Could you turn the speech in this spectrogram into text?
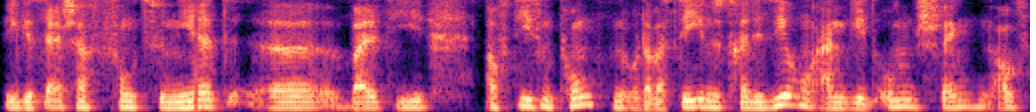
wie Gesellschaft funktioniert, äh, weil die auf diesen Punkten oder was die Industrialisierung angeht, umschwenken auf,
